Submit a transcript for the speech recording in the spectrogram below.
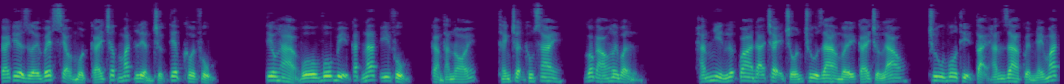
cái kia dưới vết sẹo một cái chớp mắt liền trực tiếp khôi phục. Tiêu hà vô vô bị cắt nát y phục, cảm thán nói, thánh trận không sai, góc áo hơi bẩn. Hắn nhìn lướt qua đã chạy trốn chu ra mấy cái trưởng lão, chu vô thị tại hắn ra quyền mấy mắt,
